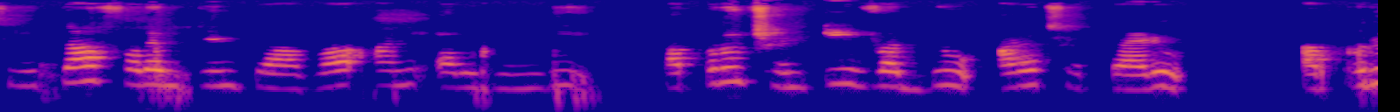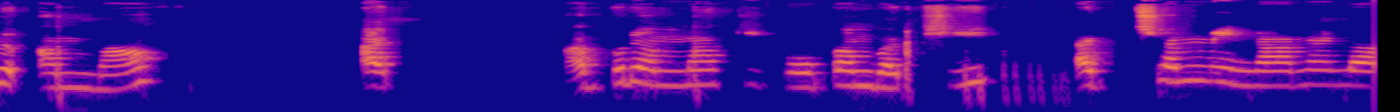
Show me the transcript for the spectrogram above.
సీతాఫలం తింటావా అని అడిగింది. అప్పుడు చంటి వద్దు అని చెప్పారు. అప్పుడు అమ్మ అప్పుడు అమ్మకి కోపం వచ్చి అచ్చం మీ నాన్నలాగా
